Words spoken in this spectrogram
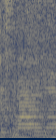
just my love.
